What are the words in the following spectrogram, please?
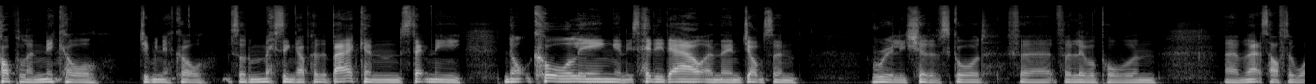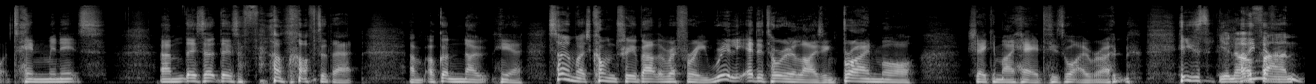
and Nicholl, Jimmy Nicholl, sort of messing up at the back, and Stepney not calling, and it's headed out, and then Johnson really should have scored for for Liverpool, and um, that's after what ten minutes. Um, there's a there's a foul after that. Um, I've got a note here. So much commentary about the referee, really editorialising. Brian Moore, shaking my head is what I wrote. He's You're not a think the- fan.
